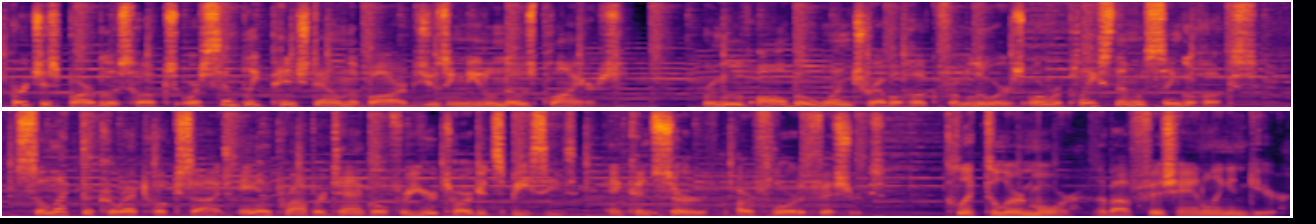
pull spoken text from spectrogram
Purchase barbless hooks or simply pinch down the barbs using needle nose pliers. Remove all but one treble hook from lures or replace them with single hooks. Select the correct hook size and proper tackle for your target species and conserve our Florida fisheries. Click to learn more about fish handling and gear.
